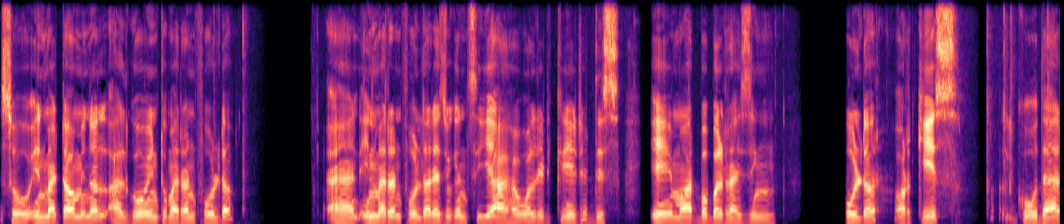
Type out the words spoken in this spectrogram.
So in my terminal I'll go into my run folder. And in my run folder as you can see I have already created this AMR bubble rising folder or case. I'll go there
